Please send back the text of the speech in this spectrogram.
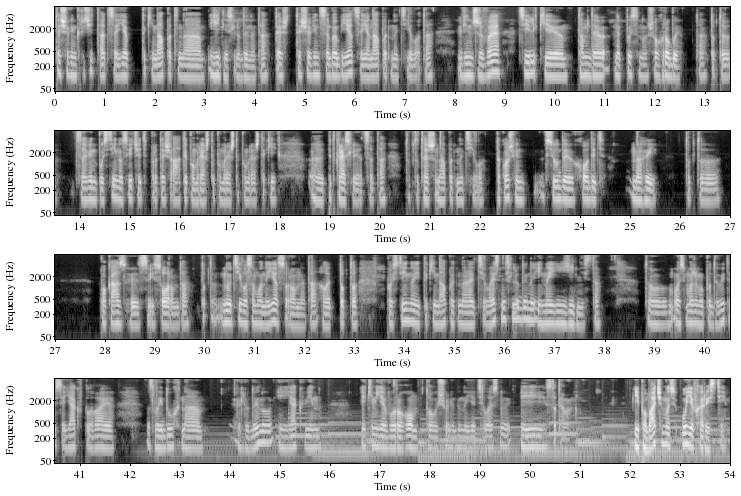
те, що він кричить, та, це є такий напад на гідність людини. Та? Те, що він себе б'є, це є напад на тіло. Та? Він живе тільки там, де написано, що гроби. Та? Тобто це він постійно свідчить про те, що а, ти помреш, ти помреш, ти помреш, такий е, підкреслює це. Та? Тобто теж напад на тіло. Також він всюди ходить нагий, тобто показує свій сором. Та? Тобто, ну, тіло само не є соромне, та? але тобто постійно і такий напад на тілесність людини і на її гідність. Та? То ось можемо подивитися, як впливає злий дух на людину, і як він, яким є ворогом того, що людина є тілесною і статевою. І побачимось у Євхаристії.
